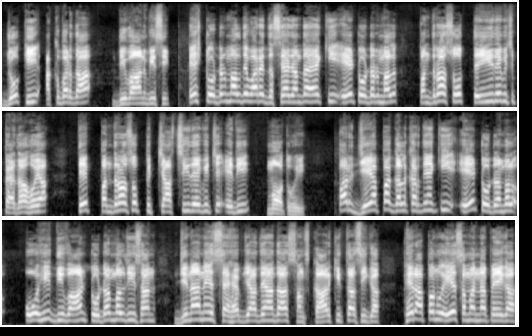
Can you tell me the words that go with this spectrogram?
ਜੋ ਕਿ ਅਕਬਰ ਦਾ ਦੀਵਾਨ ਵੀ ਸੀ। ਇਸ ਟੋਡਰਮਲ ਦੇ ਬਾਰੇ ਦੱਸਿਆ ਜਾਂਦਾ ਹੈ ਕਿ ਇਹ ਟੋਡਰਮਲ 1523 ਦੇ ਵਿੱਚ ਪੈਦਾ ਹੋਇਆ ਤੇ 1585 ਦੇ ਵਿੱਚ ਇਹਦੀ ਮੌਤ ਹੋਈ। ਪਰ ਜੇ ਆਪਾਂ ਗੱਲ ਕਰਦੇ ਹਾਂ ਕਿ ਇਹ ਟੋਡਰਮਲ ਉਹੀ ਦੀਵਾਨ ਟੋਡਰਮਲ ਜੀ ਸਨ, ਜਿਨ੍ਹਾਂ ਨੇ ਸਹਿਬਜ਼ਾਦਿਆਂ ਦਾ ਸੰਸਕਾਰ ਕੀਤਾ ਸੀਗਾ ਫਿਰ ਆਪਾਂ ਨੂੰ ਇਹ ਸਮਝਣਾ ਪਏਗਾ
